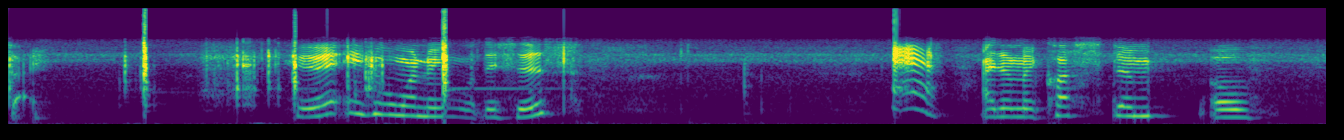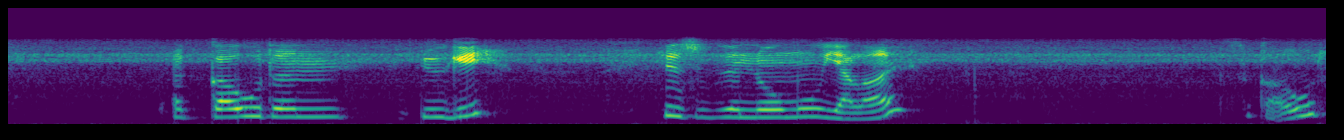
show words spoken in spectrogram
so, here, if you're wondering what this is, eh, I done a custom of a golden googie. This is the normal yellow. It's gold.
